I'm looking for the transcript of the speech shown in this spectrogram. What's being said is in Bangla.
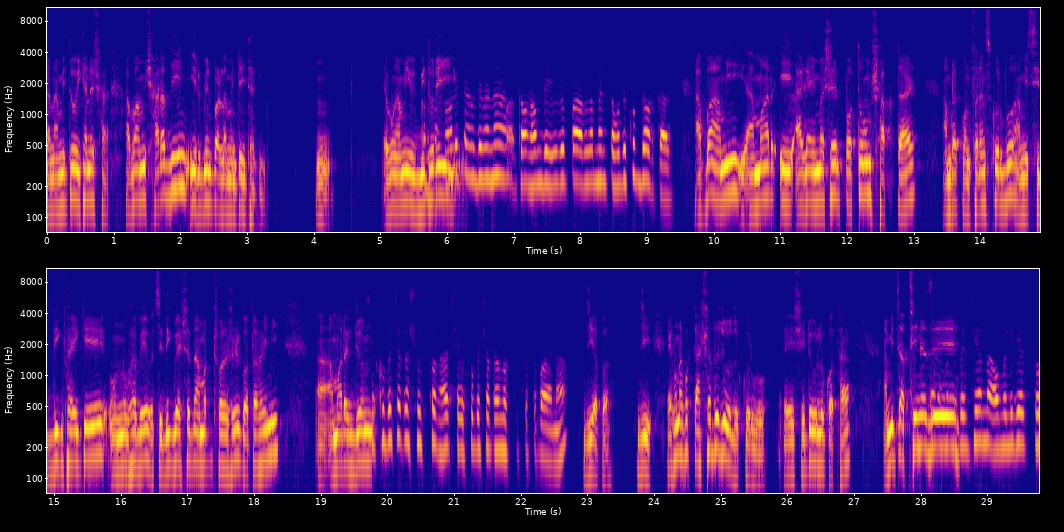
কারণ আমি তো ওইখানে আবার আমি সারাদিন ইউরোপিয়ান পার্লামেন্টেই থাকি। হুম? এবং আমি ভিতরেই কারণ আমাদের ইউরোপ পার্লামেন্ট আমাদের খুব দরকার। আপা আমি আমার এই আগামী মাসের প্রথম সপ্তাহে আমরা কনফারেন্স করব। আমি সিদ্দিক ভাইকে অন্যভাবে সিদ্দিক ভাইয়ের সাথে আমার সরাসরি কথা হয়নি। আমার একজন খুব একটা সুস্থ না সে খুব একটা নেতৃত্ব করতে পারে না। জি আপা জি এখন আপা কার সাথে যোগাযোগ করব? সেটা হলো কথা। আমি চাচ্ছি না যে বেলজিয়াম আওয়ামী লীগের তো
